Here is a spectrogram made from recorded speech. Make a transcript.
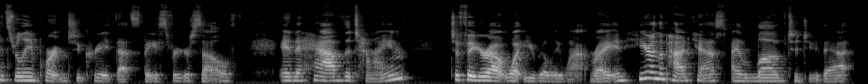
it's really important to create that space for yourself and to have the time to figure out what you really want, right? And here on the podcast, I love to do that.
